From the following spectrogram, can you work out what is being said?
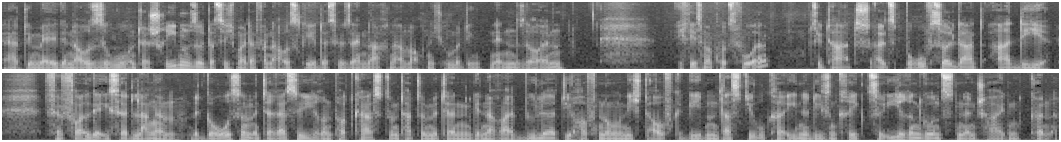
Er hat die Mail genau so unterschrieben, sodass ich mal davon ausgehe, dass wir seinen Nachnamen auch nicht unbedingt nennen sollen. Ich lese mal kurz vor. Zitat, als Berufssoldat AD verfolge ich seit langem mit großem Interesse Ihren Podcast und hatte mit Herrn General Bühler die Hoffnung nicht aufgegeben, dass die Ukraine diesen Krieg zu ihren Gunsten entscheiden könne.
